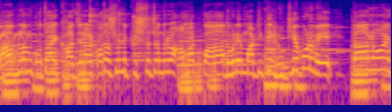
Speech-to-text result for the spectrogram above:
ভাবলাম কোথায় খাজনার কথা শুনে কৃষ্ণচন্দ্র আমার পা ধরে মাটিতে লুটিয়ে পড়বে, তা নয়।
